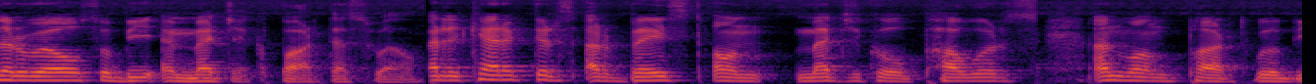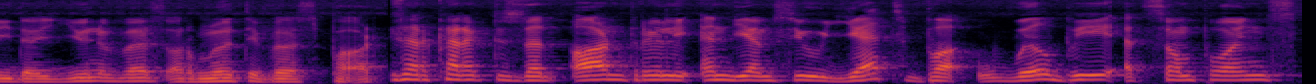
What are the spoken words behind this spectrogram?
There will also be a magic part as well, where the characters are based on magical powers. And one part will be the universe or multiverse part. These are characters that aren't really in the MCU yet, but will be at some points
